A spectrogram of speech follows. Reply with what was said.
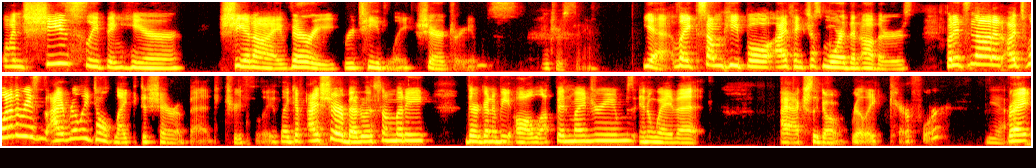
when she's sleeping here, she and I very routinely share dreams. Interesting. Yeah, like some people, I think just more than others. But it's not. It's one of the reasons I really don't like to share a bed. Truthfully, like if I share a bed with somebody, they're going to be all up in my dreams in a way that I actually don't really care for. Yeah. Right.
